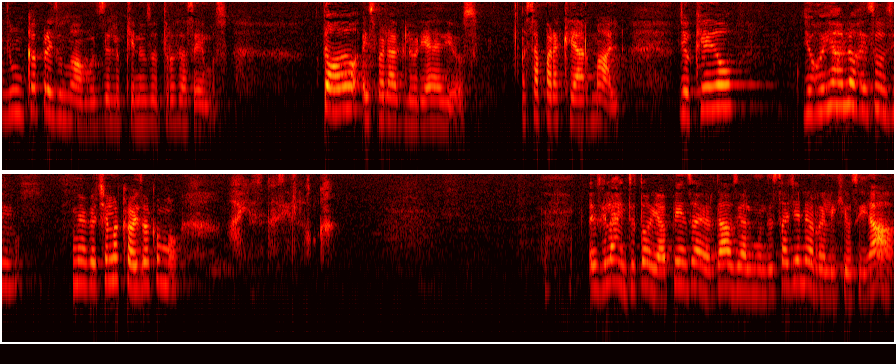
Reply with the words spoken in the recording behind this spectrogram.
Nunca presumamos de lo que nosotros hacemos. Todo es para la gloria de Dios, hasta para quedar mal. Yo quedo, yo voy a hablar a Jesús y me agacho en la cabeza como, es que la gente todavía piensa de verdad, o sea, el mundo está lleno de religiosidad,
